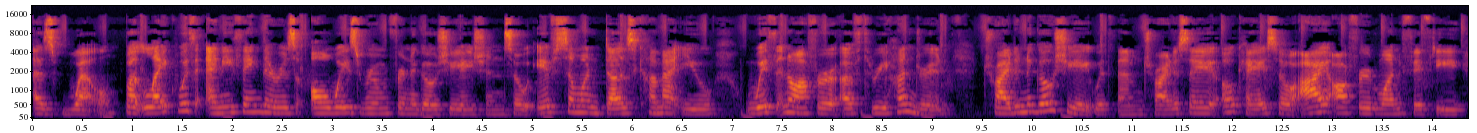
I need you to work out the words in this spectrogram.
as well. But like with anything, there is always room for negotiation. So if someone does come at you with an offer of 300, try to negotiate with them. Try to say, okay, so I offered 150,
